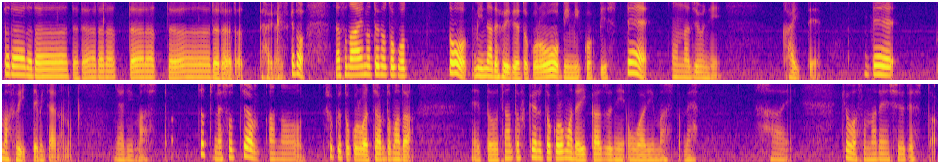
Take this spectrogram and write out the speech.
タラララタラララタラタラララって入るんですけど、その合いの手のとことみんなで吹いてるところを耳コピして、同じように書いて、で、まあ吹いてみたいなのやりました。ちょっとねそっちはあの吹くところはちゃんとまだえっ、とちゃんと吹けるところまで行かずに終わりましたね。はい。今日はそんな練習でした。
